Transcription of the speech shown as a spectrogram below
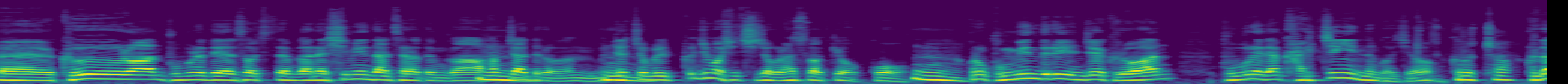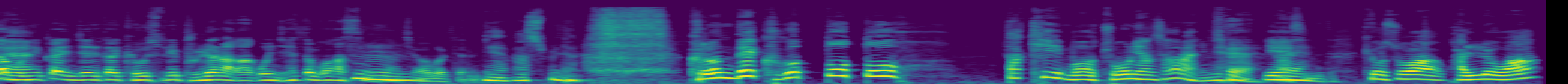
에, 그러한 부분에 대해서 어쨌든 간에 시민단체라든가 음. 학자들은 문제점을 끊임없이 지적을 할 수밖에 없고 음. 그럼 국민들이 이제 그러한 부분에 대한 갈증이 있는 거죠. 그렇죠. 그러다 예. 보니까 이제 그러니까 교수들이 불려나가고 이제 했던 것 같습니다. 음. 제가 볼 때는. 예, 맞습니다. 그런데 그것도 또 딱히 뭐 좋은 현상은 아닙니다. 네, 예. 맞습니다. 교수와 관료와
